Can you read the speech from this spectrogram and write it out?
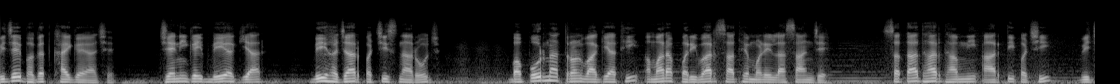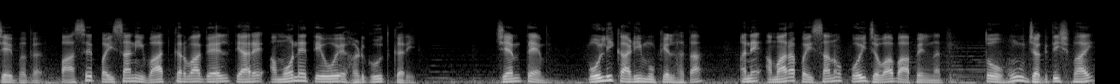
વિજય ભગત ખાઈ ગયા છે. જેની ગઈ બે અગિયાર, બે હજાર પચીસના રોજ, બપોરના ત્રણ વાગ્યાથી અમારા પરિવાર સાથે મળેલા સાંજે, સત્તાધાર ધામની આરતી પછી વિજય ભગત પાસે પૈસાની વાત કરવા ગયેલ ત્યારે અમોને તેઓએ હડઘૂત કરી. જેમ તેમ, બોલી કાઢી મૂકેલ હતા અને અમારા પૈસાનો કોઈ જવાબ આપેલ નથી. તો હું જગદીશભાઈ,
